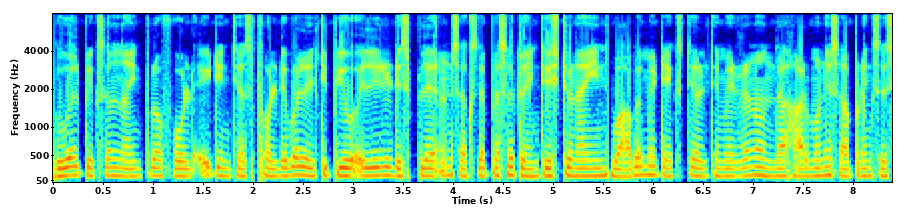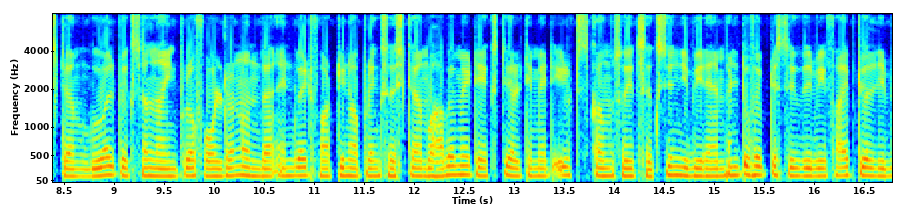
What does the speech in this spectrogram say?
Google Pixel 9 Pro Fold 8 inches foldable LTPO LED display and success ratio 20 to 9. Huawei Mate X2 Ultimate run on the Harmonious operating system. Google Pixel 9 Pro Fold run on the Android 14 operating system. Huawei Mate X2 Ultimate it comes with 16GB RAM and 256GB, 512GB,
